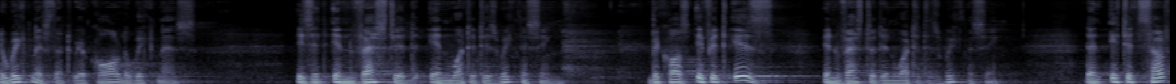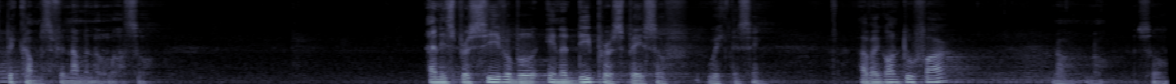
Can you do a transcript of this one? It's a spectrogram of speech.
The weakness that we are called a weakness, is it invested in what it is witnessing? Because if it is invested in what it is witnessing, then it itself becomes phenomenal also. And is perceivable in a deeper space of witnessing. Have I gone too far? No, no. So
